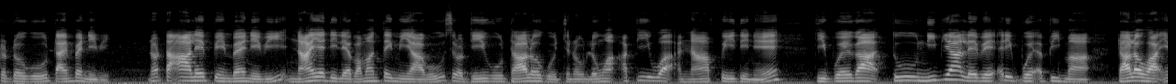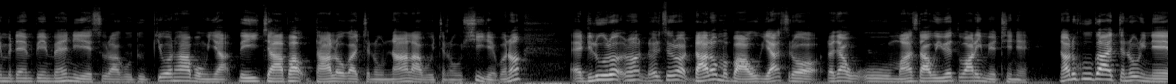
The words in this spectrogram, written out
တော်တော်ကိုတိုင်ပတ်နေပြီနော်တအားလဲပင်ပန်းနေပြီနားရက်တီလဲဘာမှသိမရဘူးဆိုတော့ဒီကိုဒါလော့ကိုကျွန်တော်လုံးဝအပြည့်အဝအနာပေးတင်တယ်ဒီပွဲက तू နီးပြလဲပဲအဲ့ဒီပွဲအပြီးမှာဒါလောက်ဟာအင်မတန်ပင်ပန်းနေရဆိုတာကို तू ပြောထားပုံရသေချာပေါက်ဒါလောက်ကကျွန်တော်နားလာဖို့ကျွန်တော်ရှိတယ်ပေါ့နော်အဲဒီလိုတော့ဆိုတော့ဒါလောက်မပါဘူးဗျာဆိုတော့ဒါကြောင့်ဟိုမာစတာဝီပဲသွားလိမ့်မယ်ထင်တယ်နောက်တစ်ခုကကျွန်တော်အနေနဲ့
